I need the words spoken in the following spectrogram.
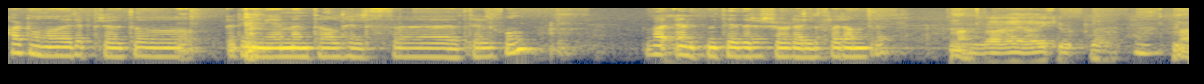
Har noen av dere prøvd å ringe Mental Helse-telefonen? Enten til dere sjøl eller for andre? Nei, jeg har ikke gjort det. Nei,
